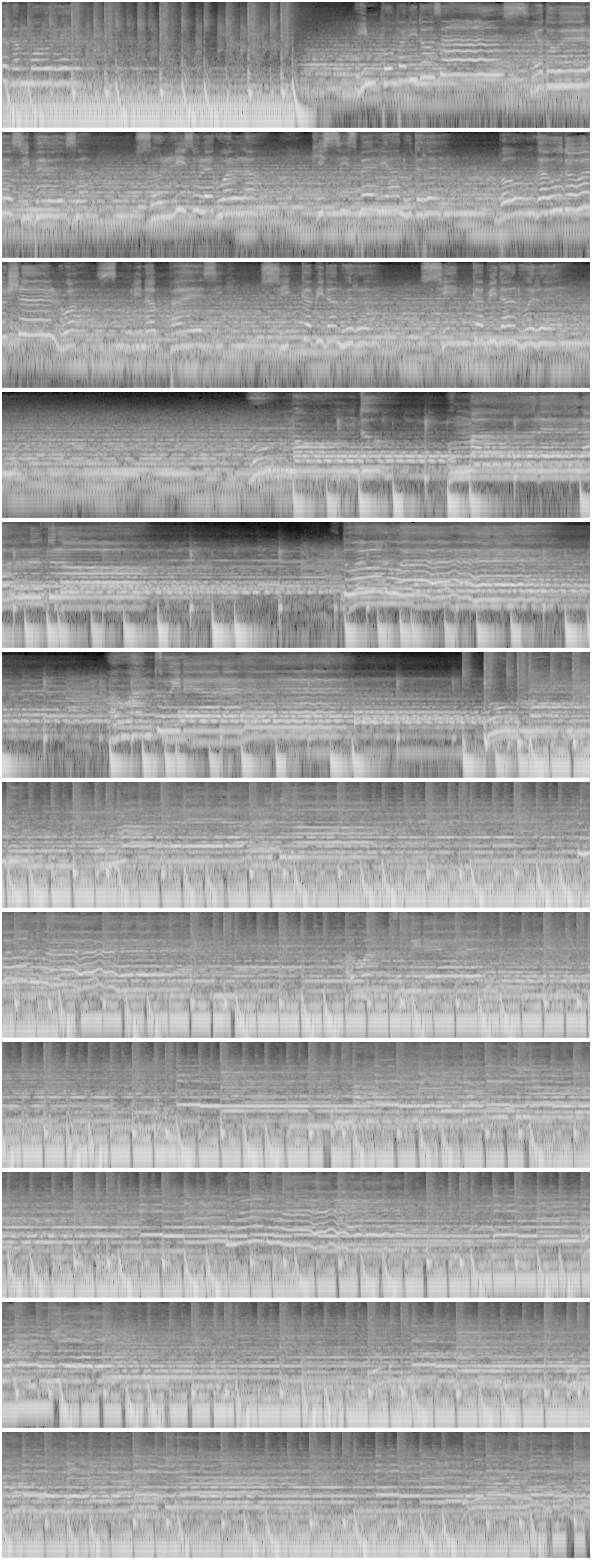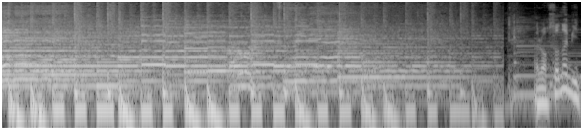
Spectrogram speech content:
D'amore. In po palidosa dove la si pesa Solli sulle gualla Chi si svegliano tre Boga udo a scelua Sculina paesi Si capitano e re Si capitano e re. Un mondo Un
